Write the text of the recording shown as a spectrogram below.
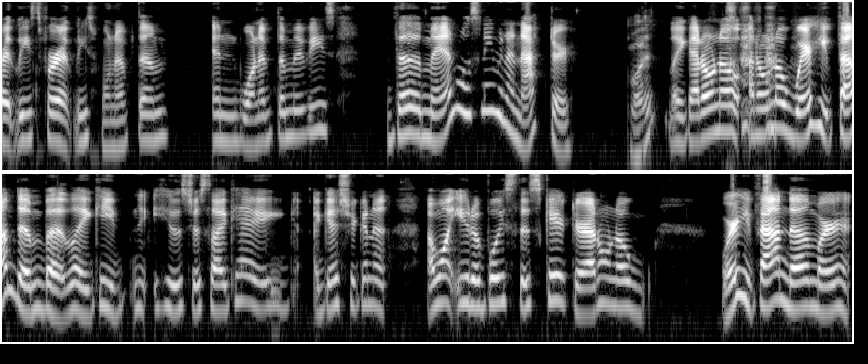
at least for at least one of them in one of the movies the man wasn't even an actor What? like i don't know i don't know where he found him but like he he was just like hey i guess you're gonna i want you to voice this character i don't know where he found him or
